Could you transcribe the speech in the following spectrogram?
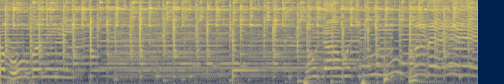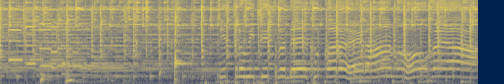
પ્રભુ બની. પૂજાઉં છું ભણે. ચિત્ર વિચિત્ર દેખ કર હેરાન હો ગયા.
